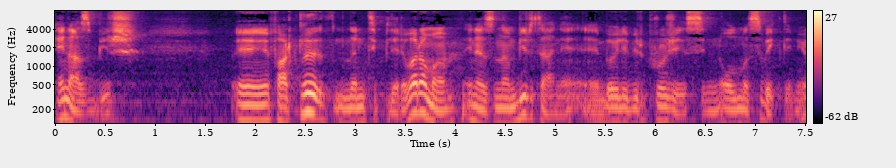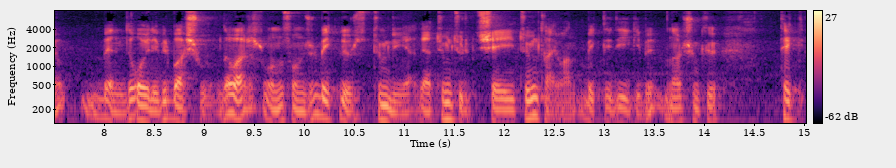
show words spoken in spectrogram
en az bir e, farklı bunların tipleri var ama en azından bir tane e, böyle bir projesinin olması bekleniyor. Benim de öyle bir başvurum da var. Onun sonucunu bekliyoruz. Tüm dünya, yani tüm Türk şey, tüm Tayvan beklediği gibi. Bunlar çünkü tek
